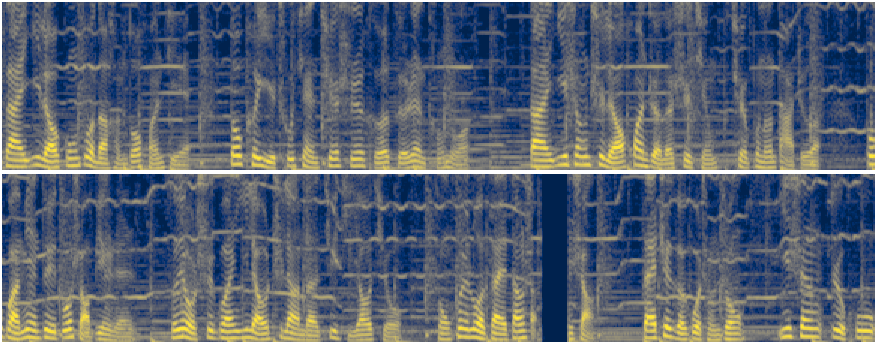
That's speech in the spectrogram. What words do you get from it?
在医疗工作的很多环节都可以出现缺失和责任腾挪，但医生治疗患者的事情却不能打折。不管面对多少病人，所有事关医疗质量的具体要求总会落在当事人身上。在这个过程中，医生似乎。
